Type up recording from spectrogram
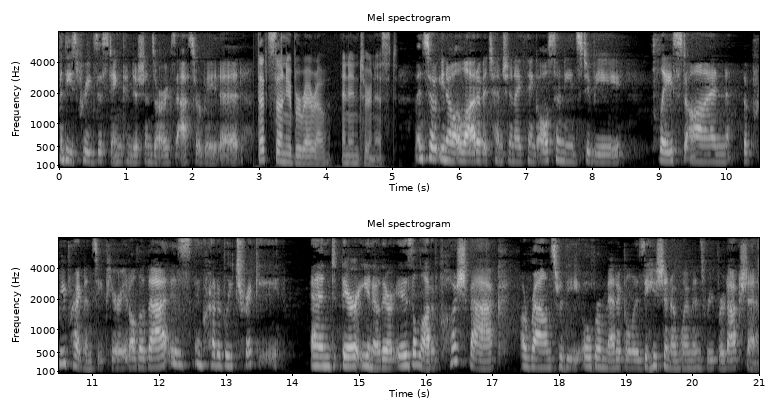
these pre existing conditions are exacerbated. That's Sonya Borrero, an internist. And so, you know, a lot of attention, I think, also needs to be placed on the pre pregnancy period, although that is incredibly tricky. And there, you know, there is a lot of pushback around sort of the over medicalization of women's reproduction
